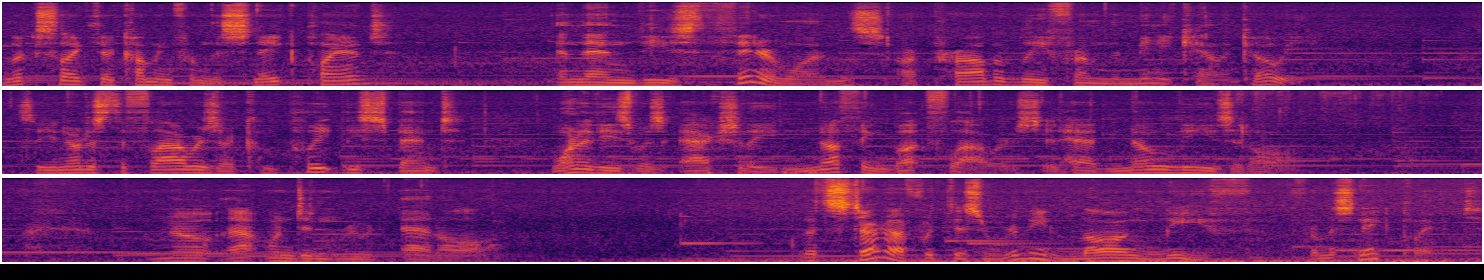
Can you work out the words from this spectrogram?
Looks like they're coming from the snake plant, and then these thinner ones are probably from the mini kalanchoe. So you notice the flowers are completely spent. One of these was actually nothing but flowers. It had no leaves at all. No, that one didn't root at all. Let's start off with this really long leaf from a snake plant.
